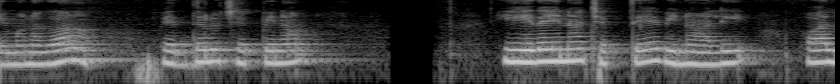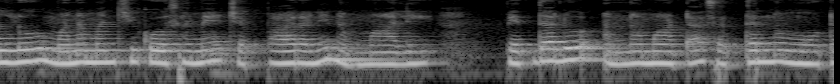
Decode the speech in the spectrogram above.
ఏమనగా పెద్దలు చెప్పిన ఏదైనా చెప్తే వినాలి. వాళ్ళు మన మంచి కోసమే చెప్పారని నమ్మాలి. పెద్దలు అన్నమాట సద్దన్న మూట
